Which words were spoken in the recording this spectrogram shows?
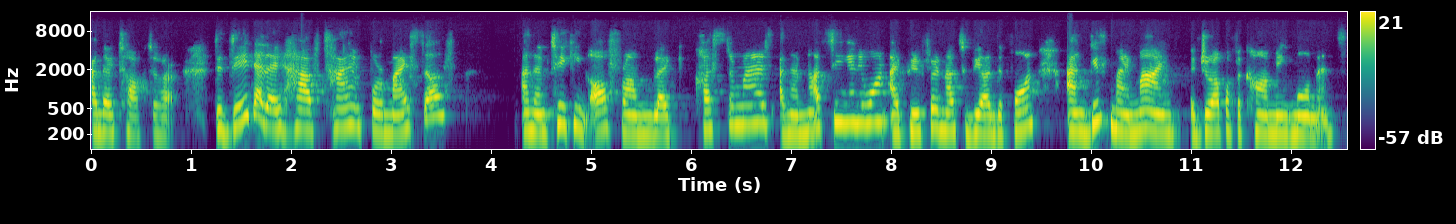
and I talk to her. The day that I have time for myself and I'm taking off from like customers and I'm not seeing anyone, I prefer not to be on the phone and give my mind a drop of a calming moment.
